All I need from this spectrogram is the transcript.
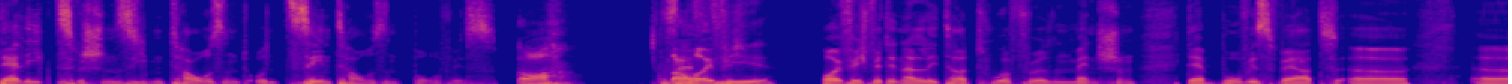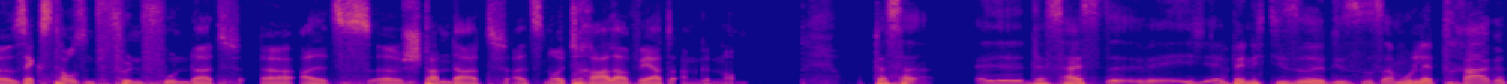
Der liegt zwischen 7.000 und 10.000 Bovis. Oh, das heißt, häufig- Häufig wird in der Literatur für einen Menschen der Bovis-Wert äh, äh, 6500 äh, als äh, Standard, als neutraler Wert angenommen. das, das heißt, äh, ich, wenn ich diese, dieses Amulett trage,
